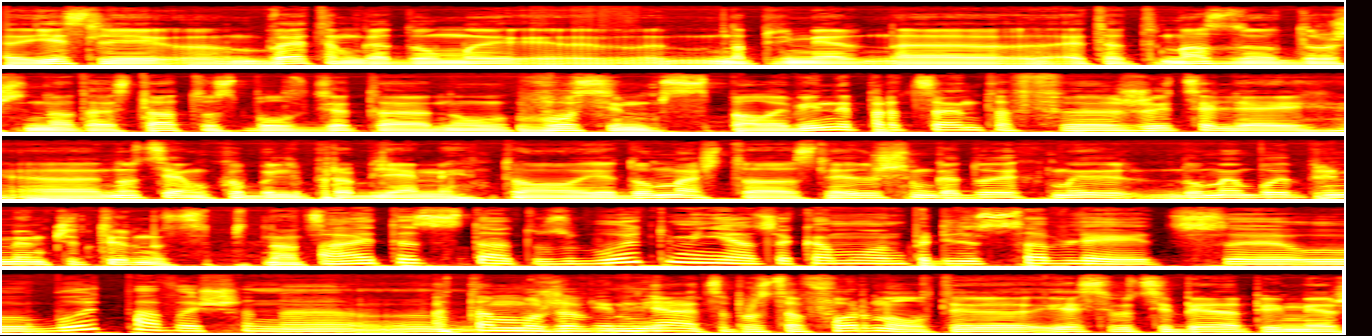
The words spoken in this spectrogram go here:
Если э, в этом году мы, э, например, э, этот маздодрошенный статус был где-то ну, 8,5% э, жителей, ну, тем, у кого были проблемы, то я думаю, что в следующем году их, мы думаем, будет примерно 14-15%. А этот статус будет меняться, кому он предоставляется? Э, Будет повышено? э, А там уже лимит? меняется просто формула. Ты, если у тебя, например,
